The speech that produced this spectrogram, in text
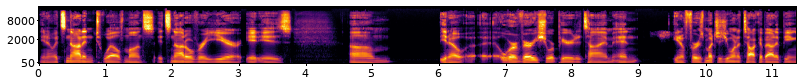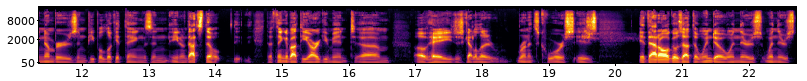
You know, it's not in twelve months. It's not over a year. It is, um, you know, uh, over a very short period of time. And you know, for as much as you want to talk about it being numbers and people look at things, and you know, that's the the thing about the argument. Of hey, you just got to let it run its course is if that all goes out the window when there's when there's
